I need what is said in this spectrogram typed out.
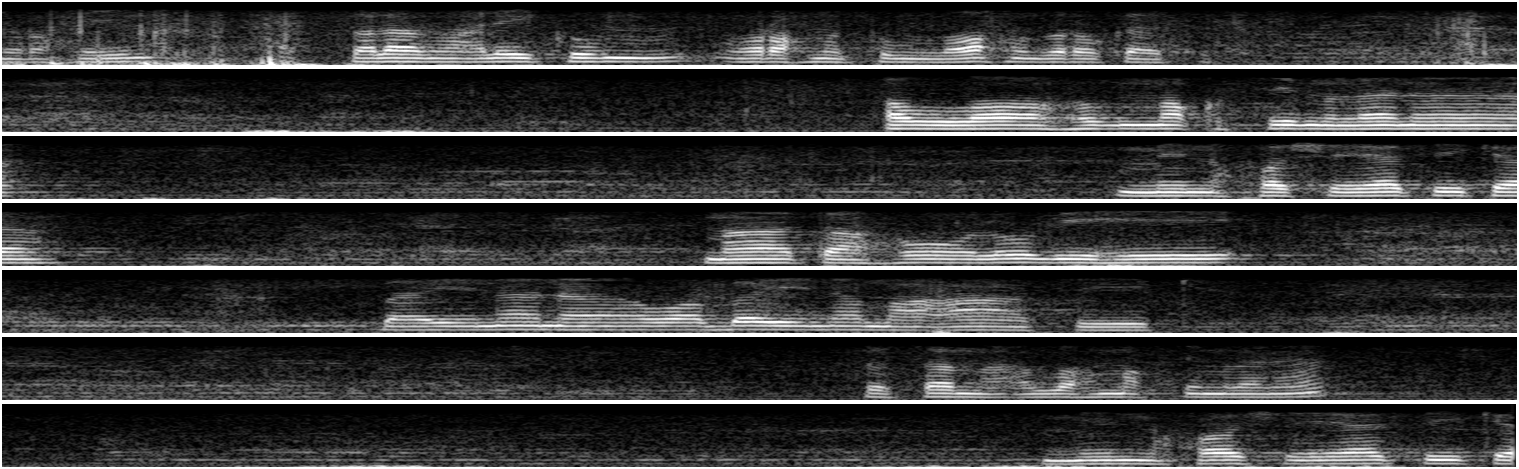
الرحيم. السلام عليكم ورحمة الله وبركاته. اللهم اقسم لنا من خشيتك ما تحول به بيننا وبين معاصيك. bersama Allahumma qsim lana من خشيتك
